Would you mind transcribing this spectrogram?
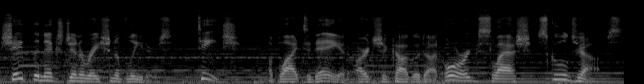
Shape the next generation of leaders. Teach. Apply today at archchicago.org slash schooljobs.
